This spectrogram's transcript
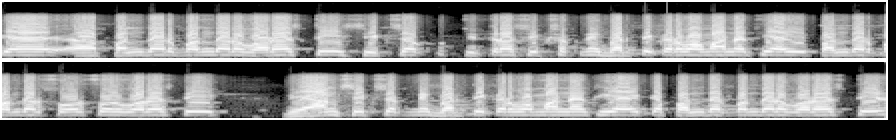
કે પંદર પંદર વર્ષથી શિક્ષક, ચિત્ર શિક્ષકની ભરતી કરવામાં નથી આવી. પંદર પંદર સોળ સોળ વર્ષથી વ્યાયામ શિક્ષકની ભરતી કરવામાં નથી આવી કે પંદર પંદર વર્ષથી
